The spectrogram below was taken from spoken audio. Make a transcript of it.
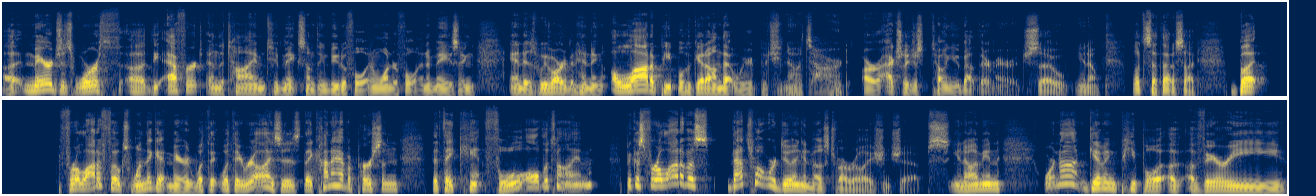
Uh, marriage is worth uh, the effort and the time to make something beautiful and wonderful and amazing. And as we've already been hinting, a lot of people who get on that weird, but you know it's hard, are actually just telling you about their marriage. So you know, let's set that aside. But for a lot of folks, when they get married, what they, what they realize is they kind of have a person that they can't fool all the time. Because for a lot of us, that's what we're doing in most of our relationships. You know, I mean, we're not giving people a, a very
